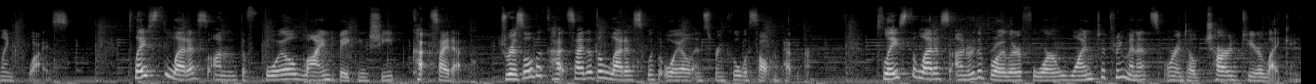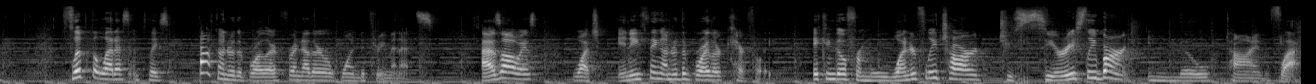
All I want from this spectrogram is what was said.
lengthwise. Place the lettuce on the foil-lined baking sheet, cut side up. Drizzle the cut side of the lettuce with oil and sprinkle with salt and pepper. Place the lettuce under the broiler for one to three minutes or until charred to your liking. Flip the lettuce and place back under the broiler for another one to three minutes. As always, Watch anything under the broiler carefully. It can go from wonderfully charred to seriously burnt in no time flat.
